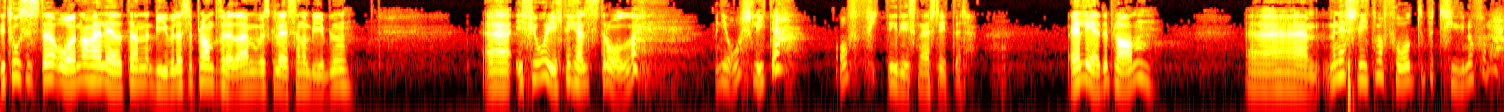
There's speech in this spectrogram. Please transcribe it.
De to siste årene har jeg ledet en bibelleseplan på fredag. hvor vi skal lese gjennom Bibelen. Eh, I fjor gikk det helt strålende, men i år sliter jeg. Å, fytti grisen, jeg sliter. Og jeg leder planen, eh, men jeg sliter med å få det til å bety noe for meg.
